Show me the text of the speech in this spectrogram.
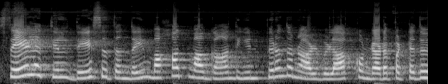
சேலத்தில் தேசத்தந்தை மகாத்மா காந்தியின் பிறந்த நாள் விழா கொண்டாடப்பட்டது.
